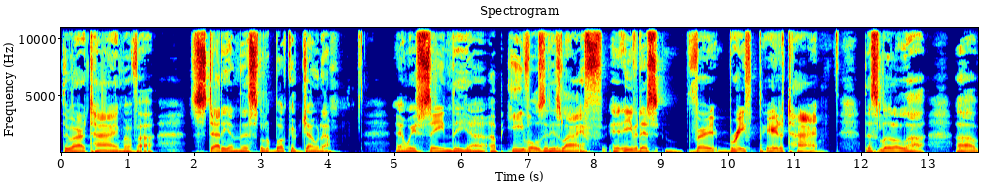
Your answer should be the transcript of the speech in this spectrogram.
through our time of uh, studying this little book of Jonah. And we've seen the uh, upheavals in his life, even this very brief period of time, this little uh, uh,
